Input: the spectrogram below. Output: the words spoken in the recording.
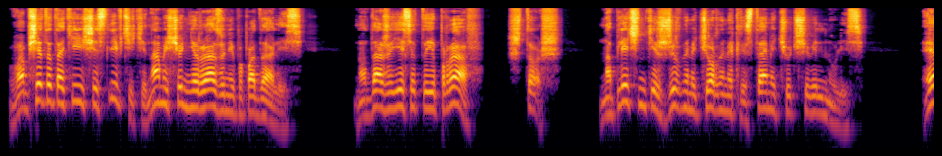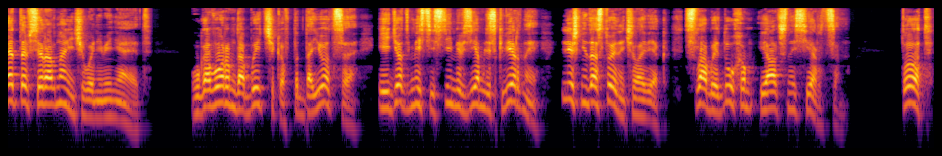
Вообще-то такие счастливчики нам еще ни разу не попадались. Но даже если ты и прав, что ж, наплечники с жирными черными крестами чуть шевельнулись. Это все равно ничего не меняет. Уговорам добытчиков поддается и идет вместе с ними в земли скверны лишь недостойный человек, слабый духом и алчный сердцем. Тот,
